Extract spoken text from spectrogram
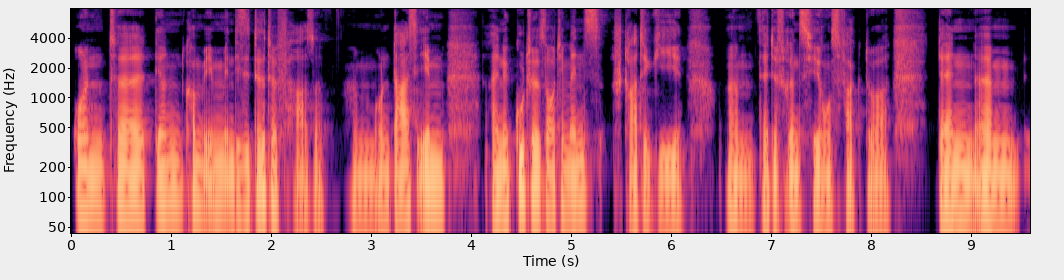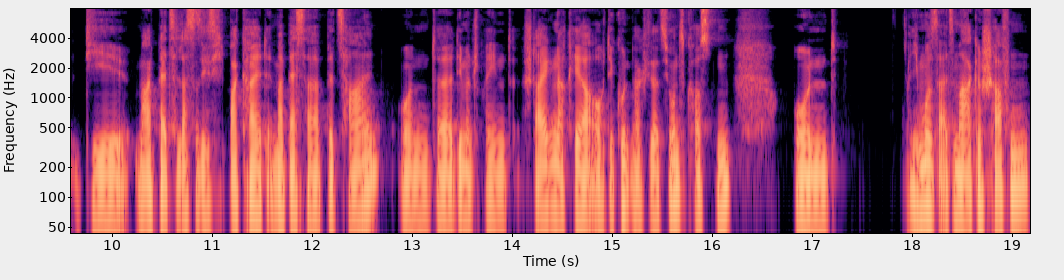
Und äh, dann kommen wir eben in diese dritte Phase. Ähm, und da ist eben eine gute Sortimentsstrategie ähm, der Differenzierungsfaktor. Denn ähm, die Marktplätze lassen sich Sichtbarkeit immer besser bezahlen und äh, dementsprechend steigen nachher auch die Kundenakquisitionskosten. Und ich muss es als Marke schaffen,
